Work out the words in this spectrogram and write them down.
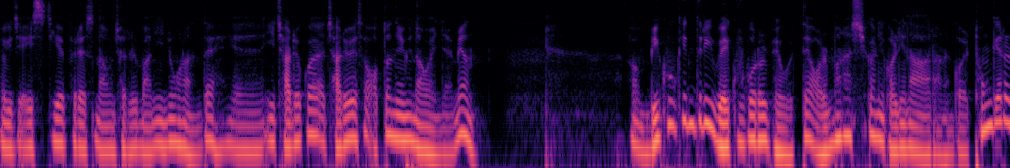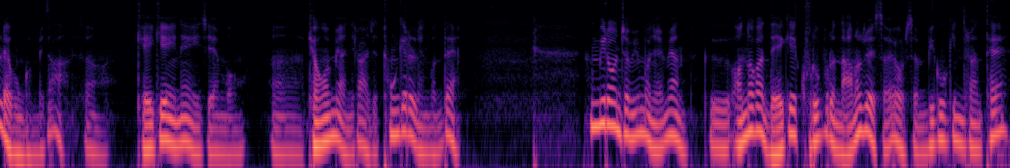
여기 이제 ACTF에서 나온 자료를 많이 인용을 하는데 예, 이 자료가 자료에서 어떤 내용이 나와 있냐면 어, 미국인들이 외국어를 배울 때 얼마나 시간이 걸리나라는 걸 통계를 내본 겁니다. 그래서 개개인의 이제 뭐 어, 경험이 아니라 이제 통계를 낸 건데 흥미로운 점이 뭐냐면 그 언어가 네 개 그룹으로 나눠져 있어요. 그래서 미국인들한테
